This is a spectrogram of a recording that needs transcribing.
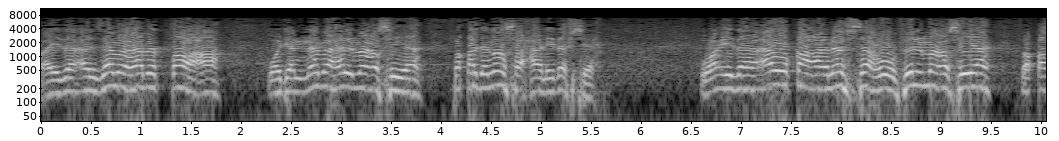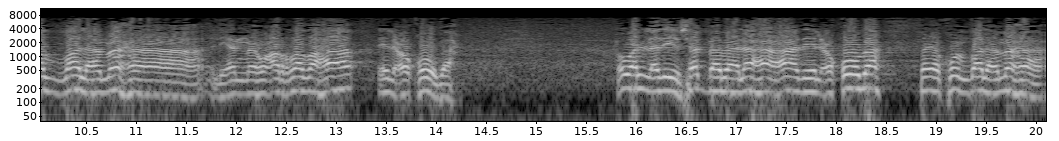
فإذا ألزمها بالطاعة وجنبها المعصية فقد نصح لنفسه. وإذا أوقع نفسه في المعصية فقد ظلمها لأنه عرضها للعقوبة. هو الذي سبب لها هذه العقوبة فيكون ظلمها.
